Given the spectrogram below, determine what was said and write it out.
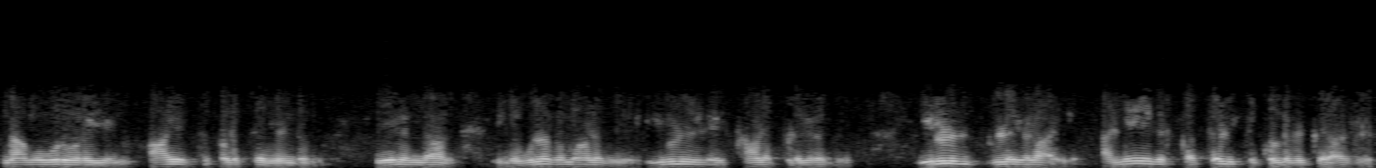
நாம் ஒவ்வொருவரையும் ஆயத்தப்படுத்த வேண்டும். ஏனென்றால் இந்த உலகமானது இருளிலே காணப்படுகிறது. இருளில் பிள்ளைகளாய் அநேகர் கத்தளித்துக் கொண்டிருக்கிறார்கள்.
